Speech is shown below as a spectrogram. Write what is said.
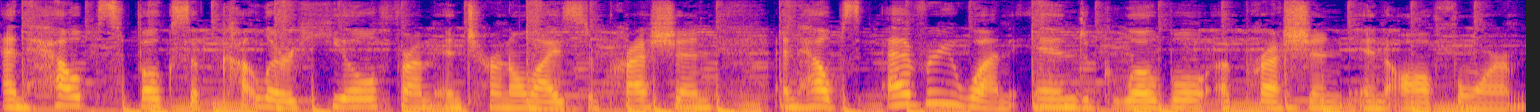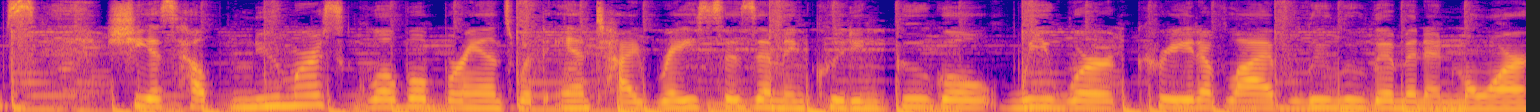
and helps folks of color heal from internalized oppression and helps everyone end global oppression in all forms. She has helped numerous global brands with anti racism, including Google, WeWork, Creative Live, Lululemon, and more.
